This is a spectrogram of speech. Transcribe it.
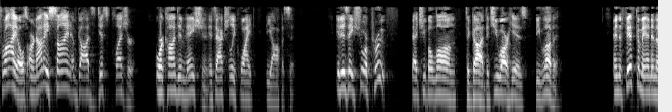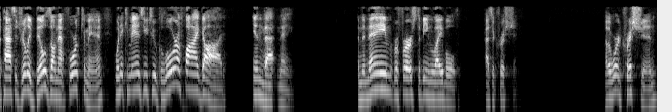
trials are not a sign of God's displeasure or condemnation. It's actually quite the opposite. It is a sure proof that you belong to God, that you are His beloved. And the fifth command in the passage really builds on that fourth command when it commands you to glorify God in that name. And the name refers to being labeled as a Christian. Now the word Christian,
